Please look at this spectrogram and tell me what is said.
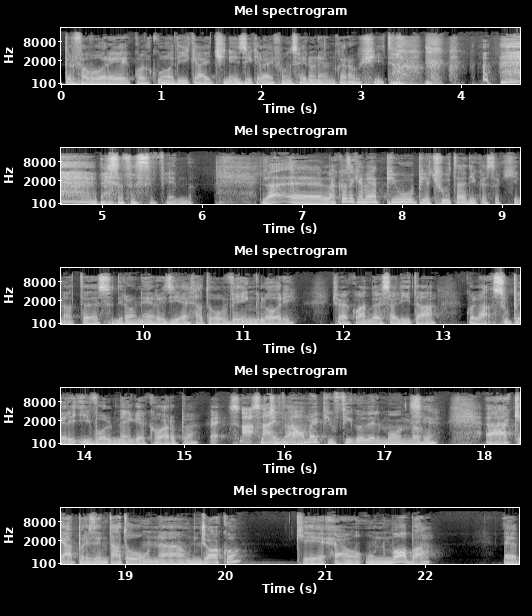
per favore qualcuno dica ai cinesi che l'iPhone 6 non è ancora uscito. è stato stupendo. La, eh, la cosa che a me è più piaciuta di questo keynote, adesso dirò un'eresia, è stato Vainglory, cioè quando è salita quella super evil megacorp Beh, s- ha, il società. nome più figo del mondo. Sì. Eh, che ha presentato un, un gioco che è un MOBA. Eh,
